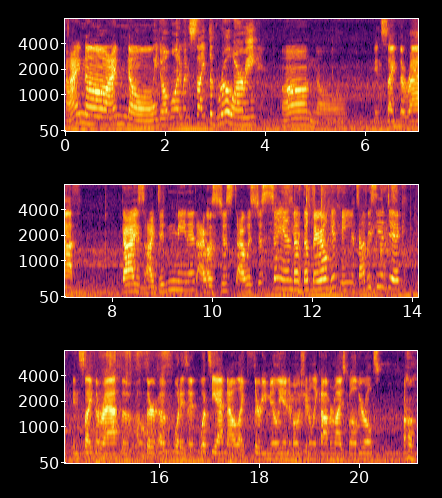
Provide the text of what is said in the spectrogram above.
I know, I know. We don't want to incite the bro army. Oh, no. Incite the wrath. Guys, I didn't mean it. I was oh. just, I was just saying that the barrel hit me. It's obviously a dick. Incite the wrath of thir- of what is it? What's he at now? Like 30 million emotionally compromised 12 year olds. Oh.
